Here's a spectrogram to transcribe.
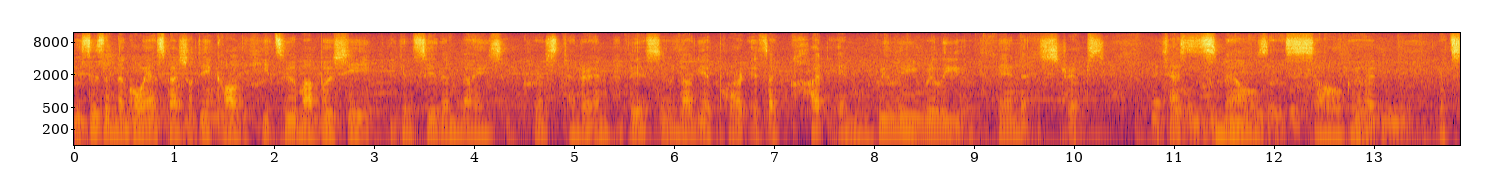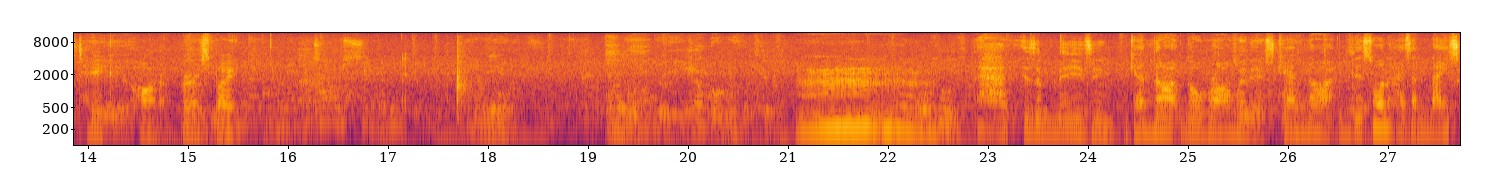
This is a Nagoya specialty called Hitsumabushi. You can see the nice crisp tender and this unagi part is like cut in really really thin strips. It just smells so good. Let's take our first bite. Mmm, that is amazing. Cannot go wrong with this, cannot. This one has a nice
